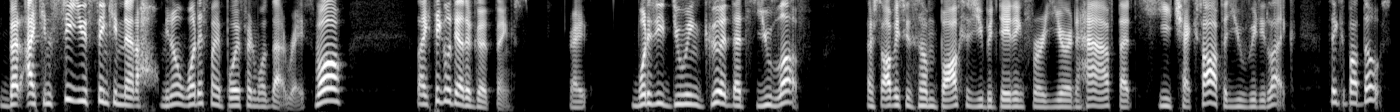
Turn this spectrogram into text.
But I can see you thinking that, oh, you know, what if my boyfriend was that race? Well, like think about the other good things, right? what is he doing good that's you love? There's obviously some boxes you've been dating for a year and a half that he checks off that you really like. Think about those.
